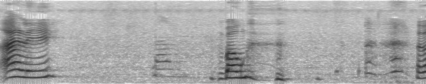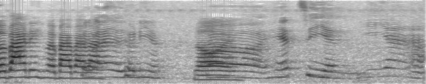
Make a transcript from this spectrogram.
Ai lì Bông. Rồi bye bye đi. Bye bye bye Bye bye. bye rồi Rồi. Rồi hết xiền đi nha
